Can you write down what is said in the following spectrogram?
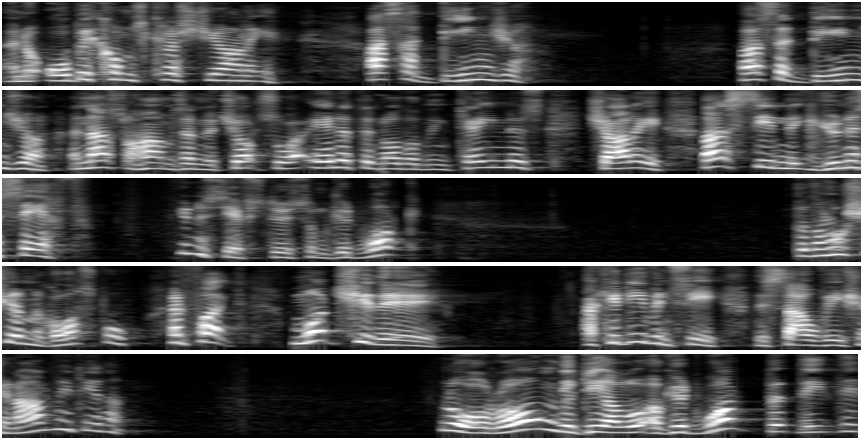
and it all becomes Christianity. That's a danger. That's a danger. And that's what happens in the church. So anything other than kindness, charity, that's saying that UNICEF, UNICEF's do some good work. But they're not sharing the gospel. In fact, much of the, I could even say the Salvation Army do that. No wrong, they do a lot of good work, but they, they,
